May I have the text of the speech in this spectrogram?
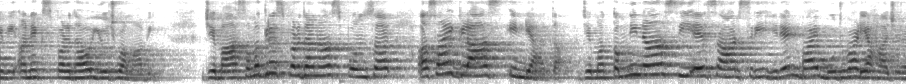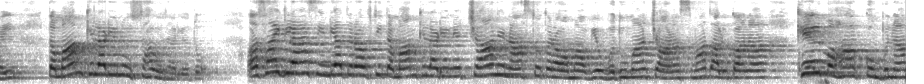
જેવી અનેક સ્પર્ધાઓ યોજવામાં આવી. જેમાં સમગ્ર સ્પર્ધાના સ્પોન્સર અસાઈ ગ્લાસ ઇન્ડિયા હતા. જેમાં કંપનીના સીએસઆર શ્રી હિરેનભાઈ મોઢવાડિયા હાજર રહી. તમામ ખેલાડીઓનો ઉત્સાહ વધાર્યો હતો. અસાઈ ગ્લાસ ઇન્ડિયા તરફથી તમામ ખેલાડીઓને ચા અને નાસ્તો કરાવવામાં આવ્યો. વધુમાં ચાણસ્મા તાલુકાના ખેલ મહાકુંભના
